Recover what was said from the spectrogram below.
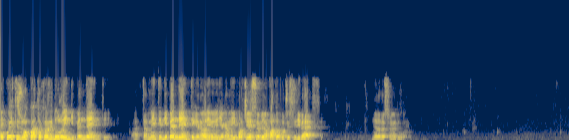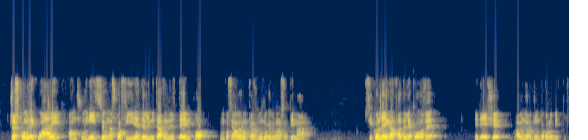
E questi sono quattro casi d'uso indipendenti, talmente indipendenti che noi a livello di diagrammi di processo abbiamo fatto processi diversi nella versione 2. Ciascuno dei quali ha un suo inizio e una sua fine delimitate nel tempo, non possiamo avere un caso d'uso che dura una settimana. Si collega, fa delle cose ed esce avendo raggiunto quell'obiettivo.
